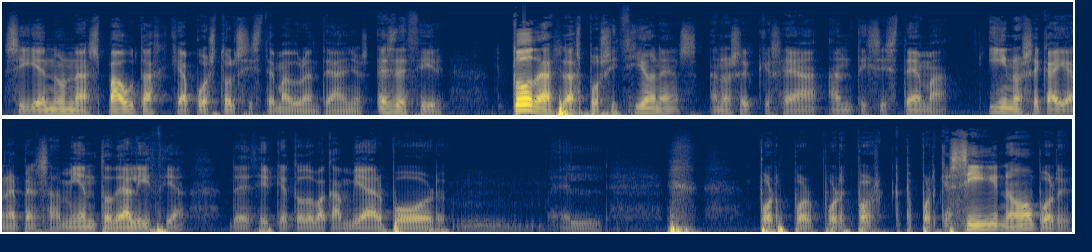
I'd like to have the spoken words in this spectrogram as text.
siguiendo unas pautas que ha puesto el sistema durante años. Es decir, todas las posiciones, a no ser que sea antisistema y no se caiga en el pensamiento de Alicia, de decir que todo va a cambiar por mm, el... Por, por, por, porque sí, ¿no? Por,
